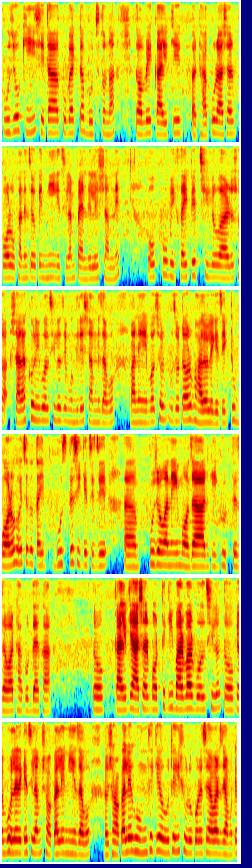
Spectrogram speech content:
পুজো কি সেটা খুব একটা বুঝতো না। তবে কালকে ঠাকুর আসার পর ওখানে যে ওকে নিয়ে গেছিলাম প্যান্ডেলের সামনে ও খুব এক্সাইটেড ছিল আর সারাক্ষণই বলছিল যে মন্দিরের সামনে যাব। মানে এবছর পুজোটা ওর ভালো লেগেছে। একটু বড় হয়েছে তো তাই বুঝতে শিখেছে যে পুজো মানেই মজা আর কি ঘুরতে যাওয়া, ঠাকুর দেখা। তো কালকে আসার পর থেকেই বারবার বলছিল, তো ওকে বলে রেখেছিলাম সকালে নিয়ে যাব। সকালে ঘুম থেকে উঠেই শুরু করেছে আবার যে আমাকে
